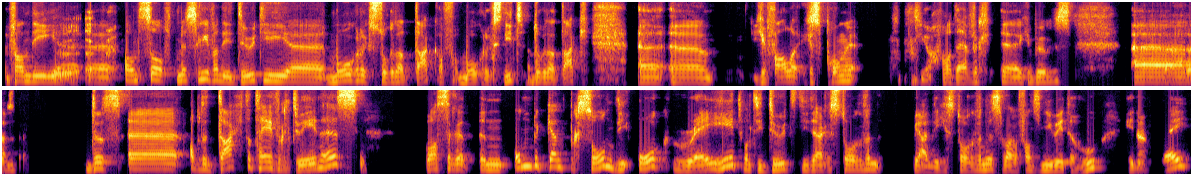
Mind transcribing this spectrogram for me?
van die eh, Unsolved Mystery, van die dude die eh mogelijk door dat dak, of mogelijk niet, door dat dak gevallen, gesprongen, ja, whatever gebeurd is. Ehm, dus op de dag dat hij verdwenen is, was er een, onbekend persoon die ook Ray heet, want die dude die daar gestorven, ja, die gestorven is, waarvan ze niet weten hoe, heet Ja. Ray.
